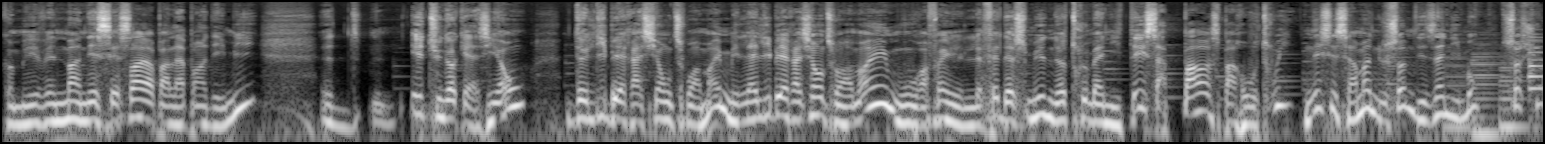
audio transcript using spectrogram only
comme événement nécessaire par la pandémie, euh, est une occasion de libération de soi-même. Mais la libération de soi-même, ou enfin le fait d'assumer notre humanité, ça passe par autrui. Nécessairement, nous sommes des animaux sociaux.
